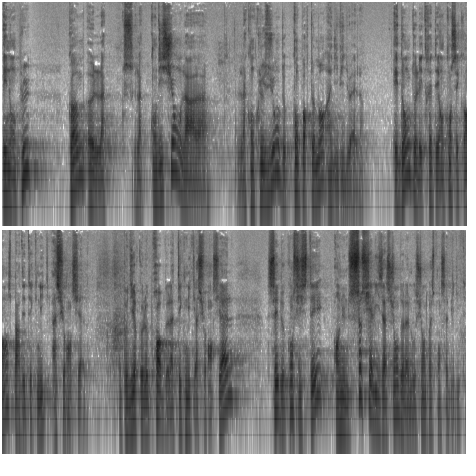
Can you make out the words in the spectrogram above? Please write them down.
et non plus comme la, condition, la, la conclusion de comportements individuels, et donc de les traiter en conséquence par des techniques assurantielles. On peut dire que le propre de la technique assurantielle, c'est de consister en une socialisation de la notion de responsabilité.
